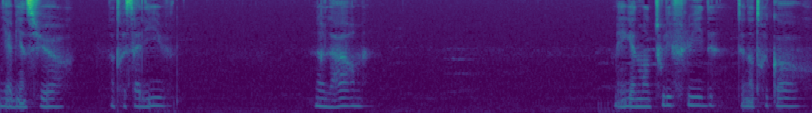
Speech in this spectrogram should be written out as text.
Il y a bien sûr notre salive, nos larmes, mais également tous les fluides de notre corps,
